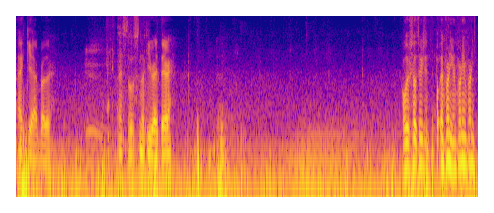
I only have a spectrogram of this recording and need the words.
Heck yeah, brother. Nice little snooky right there. Oh, there's flotation. Oh, In front of you, in front of you, in front of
